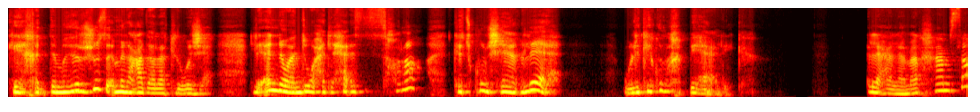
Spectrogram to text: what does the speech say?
كيخدم غير جزء من عضلات الوجه لأنه عنده واحد الحاسه أخرى كتكون شاغلاه واللي كيكون مخبيها عليك. العلامة الخامسة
